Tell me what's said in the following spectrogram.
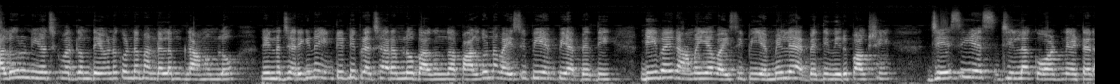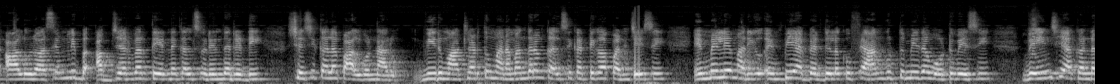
ఆలూరు నియోజకవర్గం దేవనకొండ మండలం గ్రామంలో నిన్న జరిగిన ఇంటింటి ప్రచారంలో భాగంగా పాల్గొన్న వైసీపీ ఎంపీ అభ్యర్థి బివై రామయ్య వైసీపీ ఎమ్మెల్యే అభ్యర్థి విరూపాక్షి జేసీఎస్ జిల్లా coordinator Aluru assembly observer Ternakal Surender Reddy Sasikala పాల్గొన్నారు. వీరు మాట్లాడుతూ మనమందరం కలిసికట్టుగా పనిచేసి ఎమ్మెల్యే మరియు ఎంపీ అభ్యర్థులకు ఫ్యాన్ గుర్తు మీద ఓటు వేసి వేయించి అఖండ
